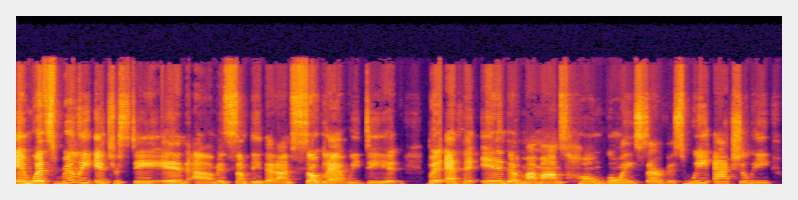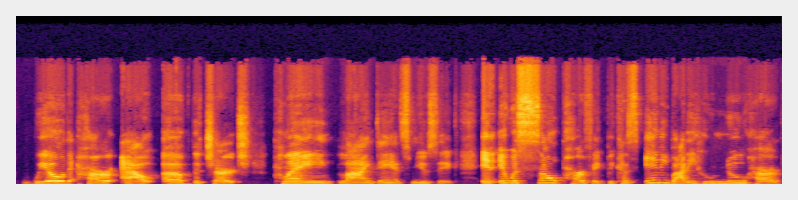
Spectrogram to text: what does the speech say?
And what's really interesting, and um, it's something that I'm so glad we did, but at the end of my mom's homegoing service, we actually wheeled her out of the church playing line dance music. And it was so perfect because anybody who knew her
